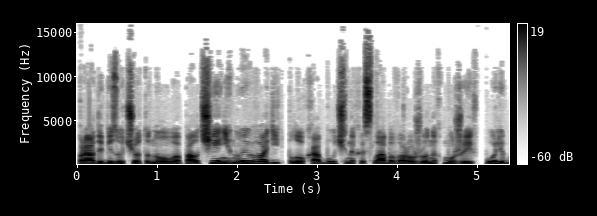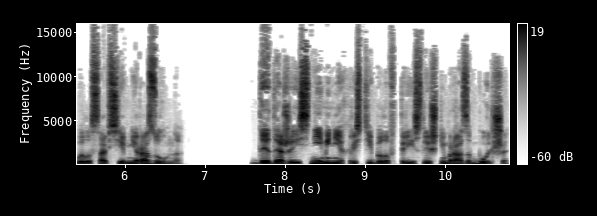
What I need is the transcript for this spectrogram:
Правда, без учета нового ополчения, но и выводить плохо обученных и слабо вооруженных мужей в поле было совсем неразумно. Да и даже и с ними нехристи было в три с лишним раза больше.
